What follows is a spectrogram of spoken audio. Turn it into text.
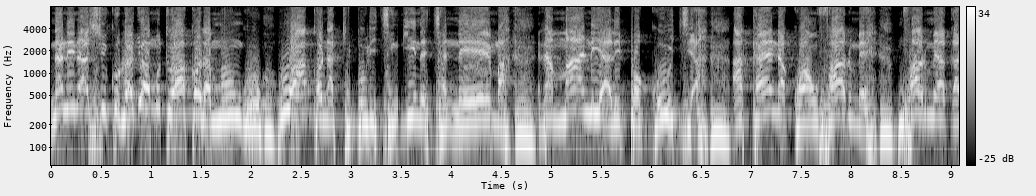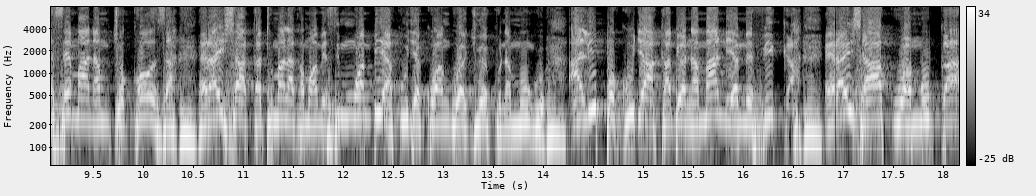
Na ninashukuru. Unajua mtu wako na mungu huwa ako na kiburi chingine cha neema. Namani alipokuja akaenda kwa mfalme. Mfalme akasema anamchokoza. Raisha akatumana akamwambia simwambie akuje kwangu ajue kuna mungu. Alipokuja akaambiwa namani amefika raisha hakuamuka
